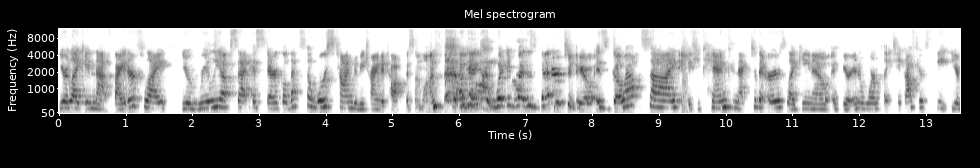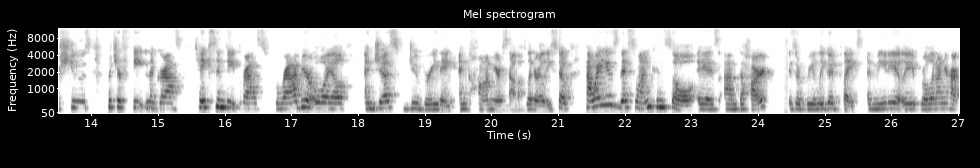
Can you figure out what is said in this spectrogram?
You're like in that fight or flight. You're really upset, hysterical. That's the worst time to be trying to talk to someone. okay. What, what is better to do is go outside. If you can connect to the earth, like, you know, if you're in a warm place, take off your feet, your shoes, put your feet in the grass, take some deep breaths, grab your oil, and just do breathing and calm yourself literally so how i use this one console is um, the heart is a really good place immediately roll it on your heart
